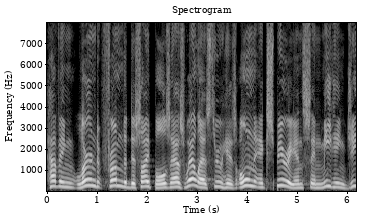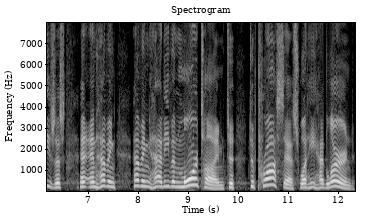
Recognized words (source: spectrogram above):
having learned from the disciples as well as through his own experience in meeting Jesus and, having, having had even more time to, to process what he had learned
